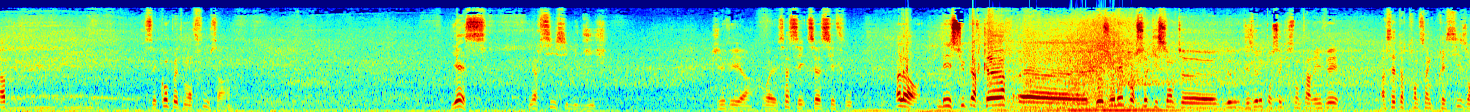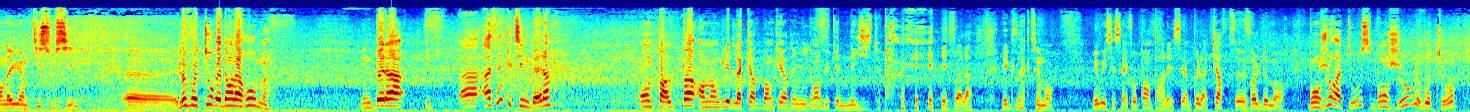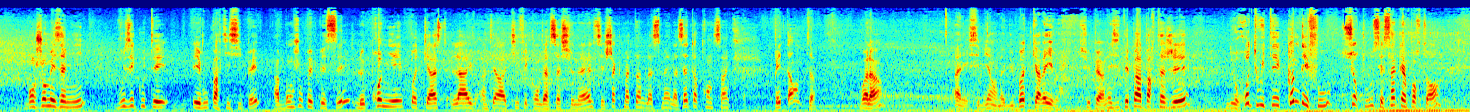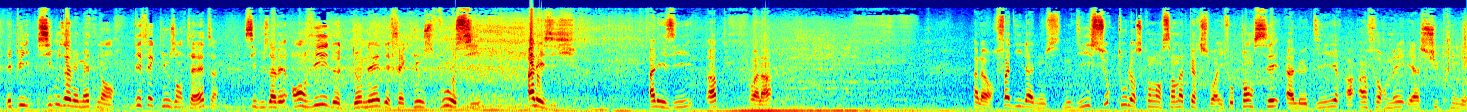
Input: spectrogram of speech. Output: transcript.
Hop. C'est complètement fou ça. Hein. Yes. Merci CBG. GVA. Ouais, ça c'est assez fou. Alors, les super cœurs, euh, désolé pour ceux qui sont euh, désolé pour ceux qui sont arrivés à 7h35 précise, on a eu un petit souci. Euh, le vautour est dans la room. In beta, I think it's in beta. On ne parle pas en anglais de la carte bancaire des migrants vu qu'elle n'existe pas. voilà, exactement. Mais oui, c'est ça, il ne faut pas en parler. C'est un peu la carte Voldemort. Bonjour à tous, bonjour le vautour, bonjour mes amis. Vous écoutez et vous participez à Bonjour PPC, le premier podcast live interactif et conversationnel. C'est chaque matin de la semaine à 7h35, pétante. Voilà. Allez, c'est bien, on a du bot qui arrive. Super, n'hésitez pas à partager, de retweeter comme des fous, surtout, c'est ça qui est important. Et puis, si vous avez maintenant des fake news en tête, si vous avez envie de donner des fake news vous aussi, allez-y. Allez-y, hop, voilà. Alors, Fadila nous, nous dit, surtout lorsqu'on s'en aperçoit, il faut penser à le dire, à informer et à supprimer.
